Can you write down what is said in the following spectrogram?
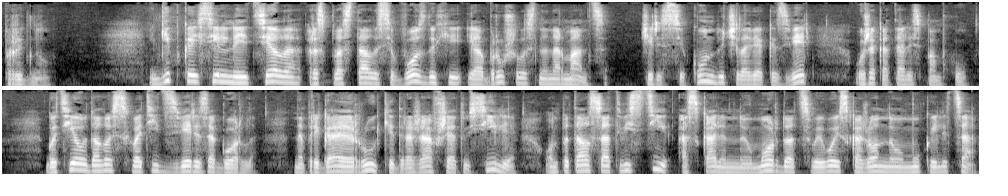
прыгнул. Гибкое сильное тело распласталось в воздухе и обрушилось на норманца. Через секунду человек и зверь уже катались по мху. Готье удалось схватить зверя за горло. Напрягая руки, дрожавшие от усилия, он пытался отвести оскаленную морду от своего искаженного мукой лица.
